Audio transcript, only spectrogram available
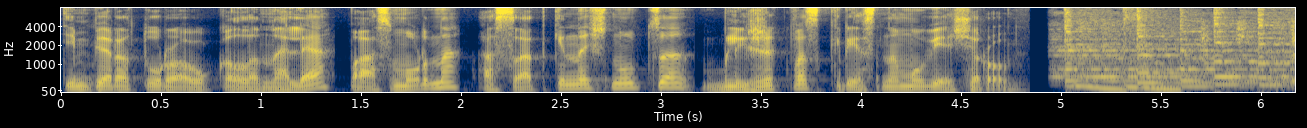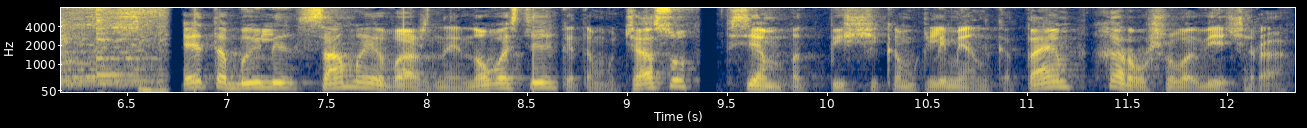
Температура около ноля, пасмурно, осадки начнутся ближе к воскресному вечеру. Это были самые важные новости к этому часу. Всем подписчикам Клименко Тайм хорошего вечера.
